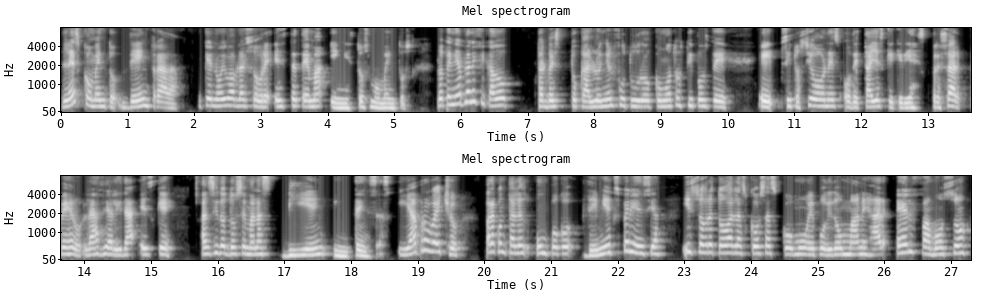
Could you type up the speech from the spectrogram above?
Les comento de entrada que no iba a hablar sobre este tema en estos momentos. Lo tenía planificado tal vez tocarlo en el futuro con otros tipos de eh, situaciones o detalles que quería expresar, pero la realidad es que han sido dos semanas bien intensas y aprovecho para contarles un poco de mi experiencia y sobre todas las cosas cómo he podido manejar el famoso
